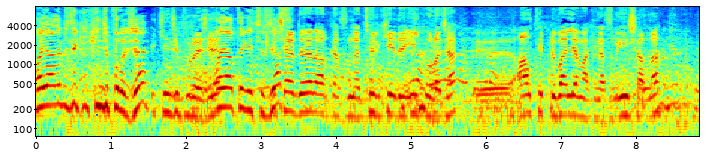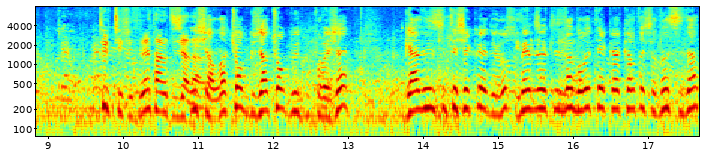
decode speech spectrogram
Hayalimizdeki ikinci proje. ikinci proje. hayata geçireceğiz. Biçer döver arkasında Türkiye'de ilk olacak. Ee, alt tipli balya makinesini inşallah Türk çiftçisine tanıtacağız abi. İnşallah. Çok güzel, çok büyük bir proje. Geldiğiniz için teşekkür ediyoruz. Memnuniyetinizden dolayı tekrar Karataş adına sizden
